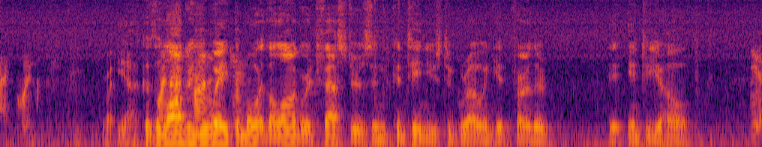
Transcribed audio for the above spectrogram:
act quickly. Right. Yeah. Because the We're longer you wait, the more the longer it festers and continues to grow and get further i- into your home. Yeah,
